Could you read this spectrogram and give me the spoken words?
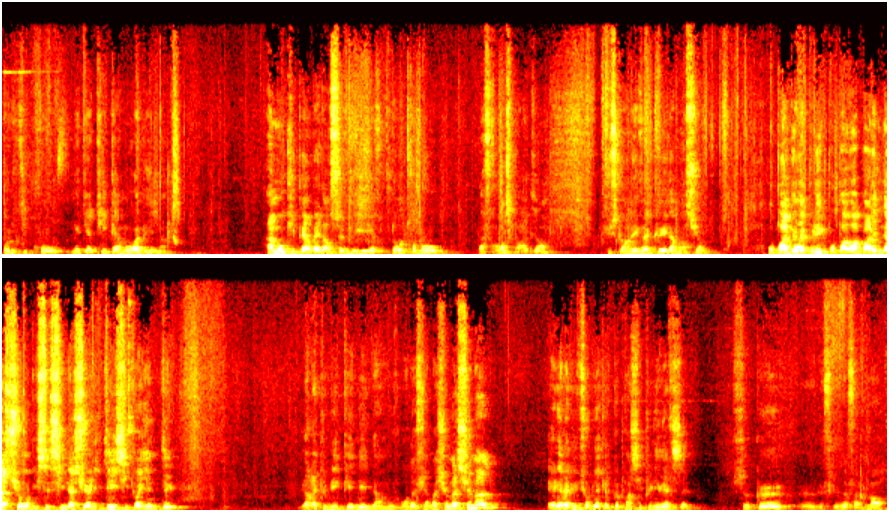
politico-médiatique, un mot abîme. Un mot qui permet d'ensevelir d'autres mots, la France par exemple, jusqu'à en évacuer la mention. On parle de République pour ne pas avoir parlé de nation, on dit ceci, nationalité et citoyenneté. La République est née d'un mouvement d'affirmation nationale, elle est réduite aujourd'hui à quelques principes universels ce que euh, le philosophe allemand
